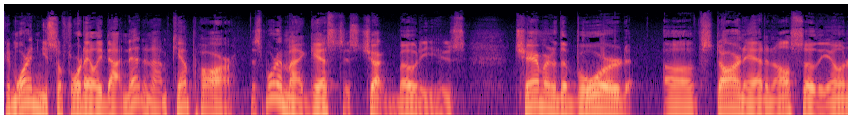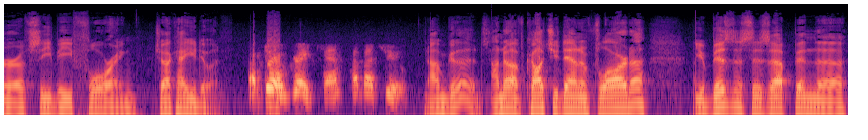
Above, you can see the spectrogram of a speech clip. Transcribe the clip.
Good morning, USL4Daily.net, and I'm Kemp Harr. This morning, my guest is Chuck Bodie, who's chairman of the board of StarNet and also the owner of CB Flooring. Chuck, how you doing? I'm doing great, Kemp. How about you? I'm good. I know I've caught you down in Florida. Your business is up in the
